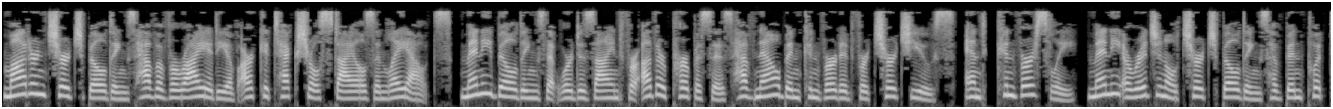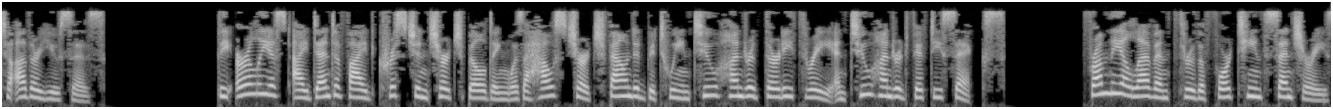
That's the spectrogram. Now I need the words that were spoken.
Modern church buildings have a variety of architectural styles and layouts. Many buildings that were designed for other purposes have now been converted for church use, and, conversely, many original church buildings have been put to other uses. The earliest identified Christian church building was a house church founded between 233 and 256. From the 11th through the 14th centuries,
